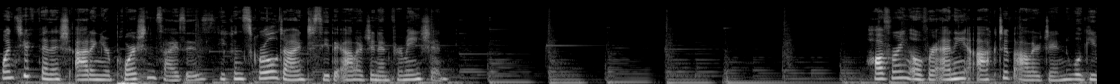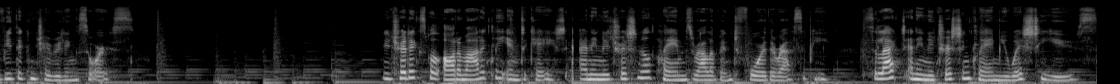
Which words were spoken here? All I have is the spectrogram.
Once you finish adding your portion sizes, you can scroll down to see the allergen information. Hovering over any active allergen will give you the contributing source. Nutritics will automatically indicate any nutritional claims relevant for the recipe. Select any nutrition claim you wish to use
